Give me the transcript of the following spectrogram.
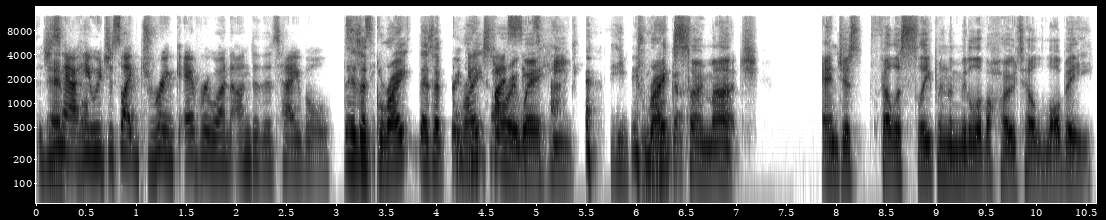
just and- how he would just like drink everyone under the table. There's a great there's a great story where six-pack. he he Oh drank God. so much and just fell asleep in the middle of a hotel lobby.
